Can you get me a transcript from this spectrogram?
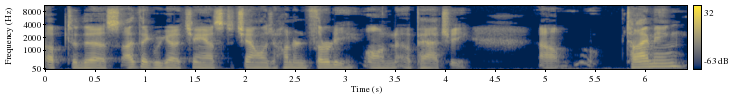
up to this. I think we got a chance to challenge 130 on Apache. Um, timing,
